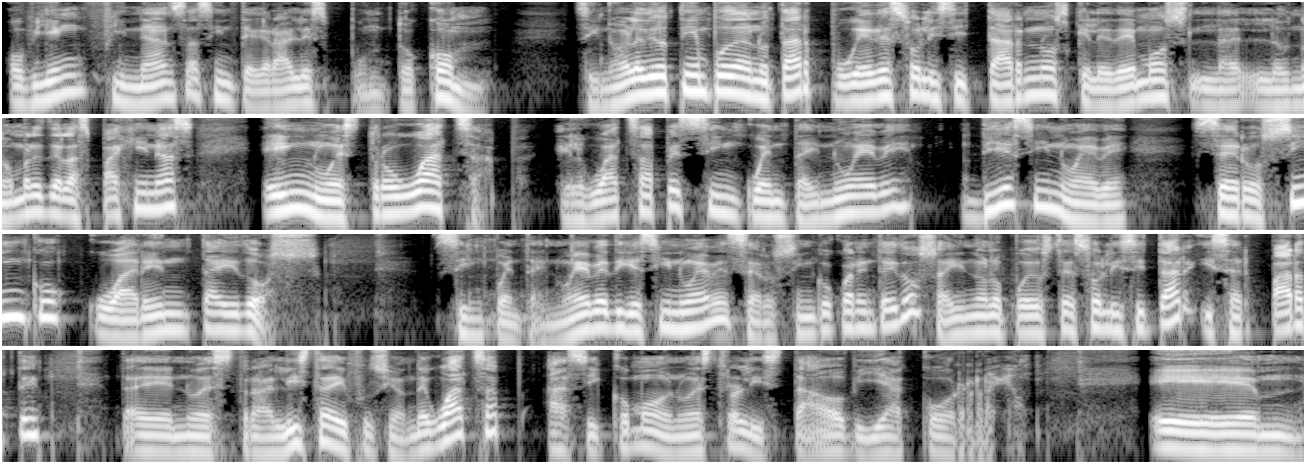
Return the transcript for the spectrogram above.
o bien finanzasintegrales.com. Si no le dio tiempo de anotar, puede solicitarnos que le demos los nombres de las páginas en nuestro WhatsApp. El WhatsApp es 59 19 05 42. 59 19 05 42. Ahí no lo puede usted solicitar y ser parte de nuestra lista de difusión de WhatsApp, así como nuestro listado vía correo. Em,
